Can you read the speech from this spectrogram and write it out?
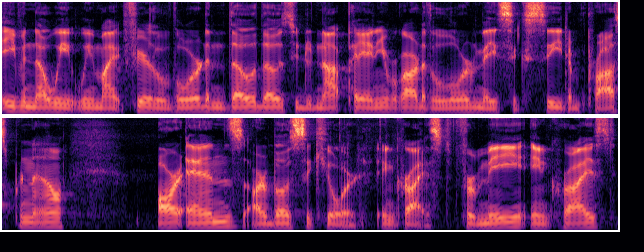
even though we, we might fear the Lord, and though those who do not pay any regard to the Lord may succeed and prosper now, our ends are both secured in Christ. For me, in Christ,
